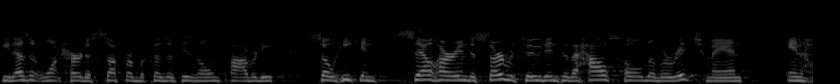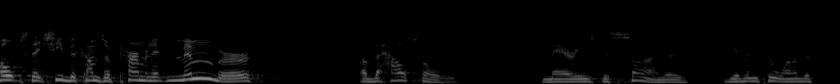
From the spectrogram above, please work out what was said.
He doesn't want her to suffer because of his own poverty. So he can sell her into servitude into the household of a rich man in hopes that she becomes a permanent member of the household, marries the son, or is given to one of the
